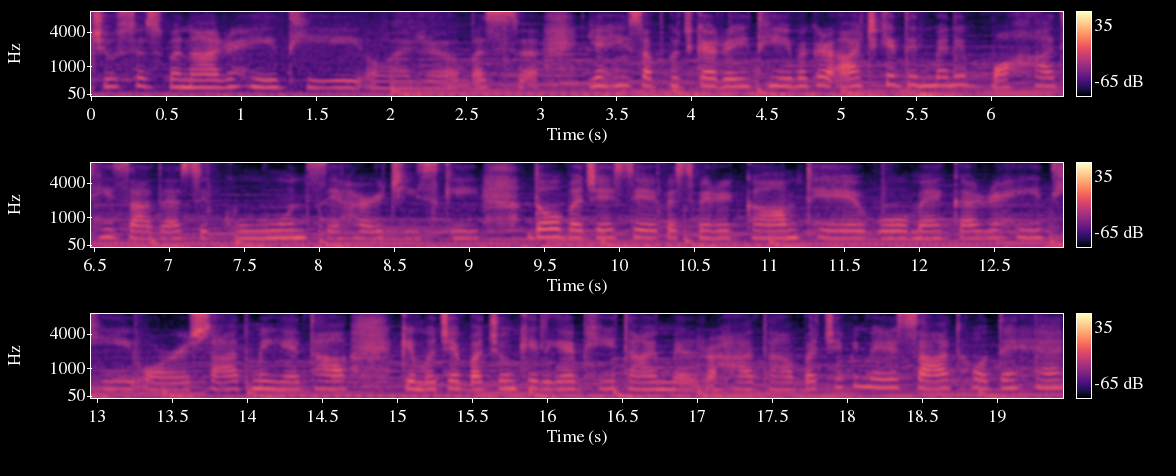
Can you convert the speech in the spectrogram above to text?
جوسز بنا رہی تھی اور بس یہی سب کچھ کر رہی تھی مگر آج کے دن میں نے بہت ہی زیادہ سکون سے ہر چیز کی دو بجے سے بس میرے کام تھے وہ میں کر رہی تھی اور ساتھ میں یہ تھا کہ مجھے بچوں کے لیے بھی ٹائم مل رہا تھا بچے بھی میرے ساتھ ہوتے ہیں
